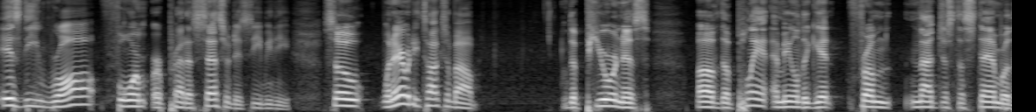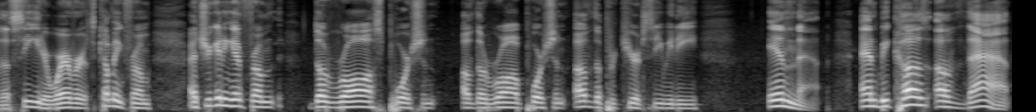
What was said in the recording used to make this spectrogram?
is the raw form or predecessor to CBD. So when everybody talks about the pureness of the plant and being able to get from not just the stem or the seed or wherever it's coming from, that you're getting it from the raw portion of the raw portion of the procured CBD in that. And because of that,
